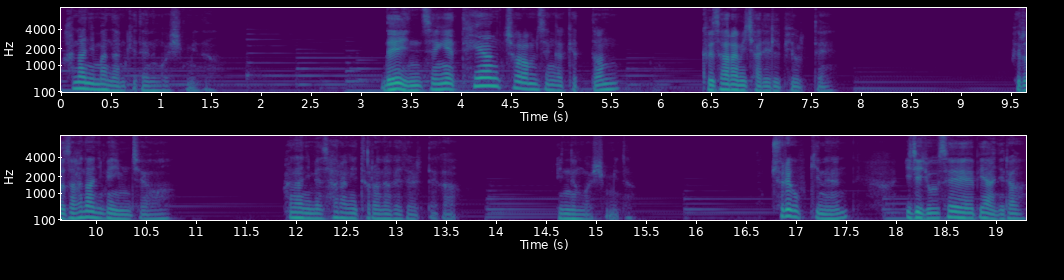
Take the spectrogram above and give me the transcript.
하나님만 남게 되는 것입니다. 내 인생의 태양처럼 생각했던 그 사람이 자리를 비울 때 비로소 하나님의 임재와 하나님의 사랑이 드러나게 될 때가 있는 것입니다. 출애굽기는 이제 요셉이 아니라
